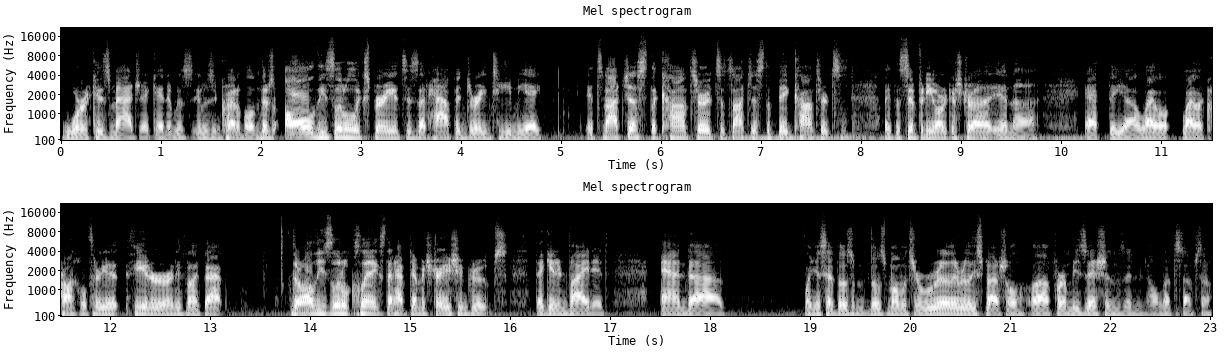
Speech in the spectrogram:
work his magic, and it was it was incredible. And there's all these little experiences that happen during TMEA. It's not just the concerts. It's not just the big concerts like the symphony orchestra in uh, at the uh, Lila, Lila Cockrell Theater or anything like that there are all these little clinics that have demonstration groups that get invited, and uh, like I said, those those moments are really really special uh, for musicians and all that stuff. So,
